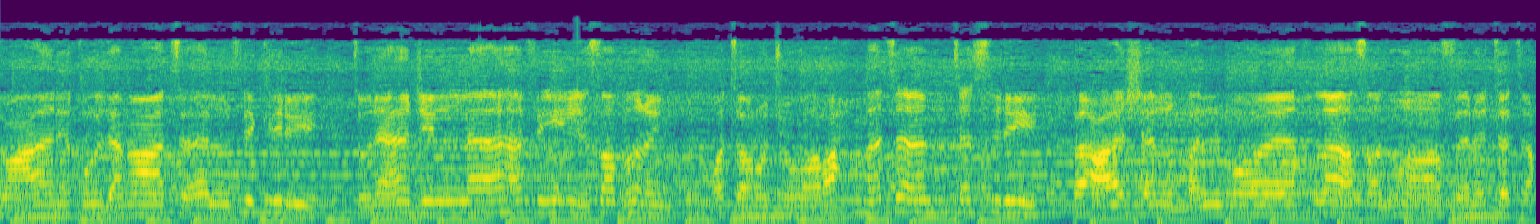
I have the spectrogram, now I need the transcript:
تعانق دمعة الفكر تناجي الله في صبر وترجو رحمة تسري فعاش القلب إخلاصا وصرت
